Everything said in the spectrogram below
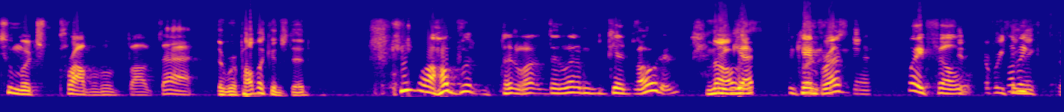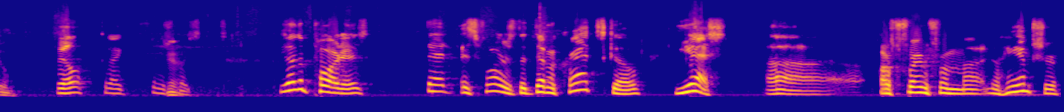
too much problem about that. The Republicans did. well, but they let, they let him get voted. No, he got, became president. Wait, Phil. everything let me- they could do. Phil, can I finish Yeah. my sentence? The other part is that as far as the Democrats go, yes, uh, our friend from uh, New Hampshire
